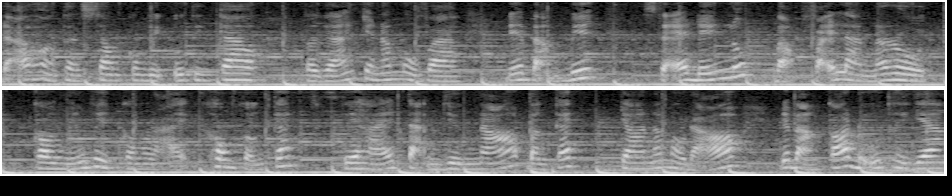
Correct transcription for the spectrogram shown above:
đã hoàn thành xong công việc ưu tiên cao và gắn cho nó màu vàng. Để bạn biết sẽ đến lúc bạn phải làm nó rồi còn những việc còn lại không khẩn cấp thì hãy tạm dừng nó bằng cách cho nó màu đỏ để bạn có đủ thời gian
